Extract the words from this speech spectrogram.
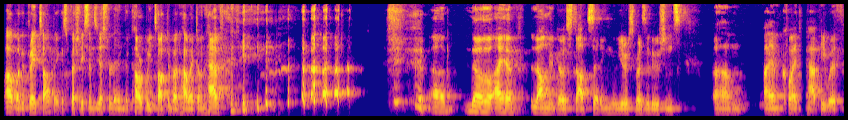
Wow, what a great topic, especially since yesterday in the car we talked about how I don't have any. um, no, I have long ago stopped setting New Year's resolutions. Um, I am quite happy with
